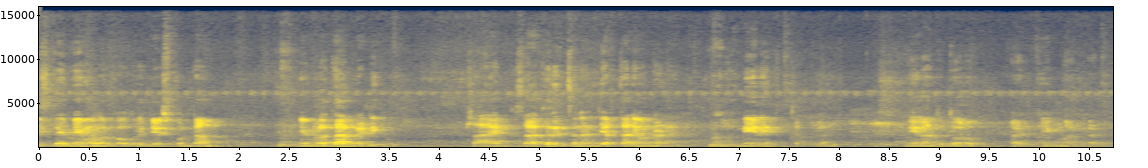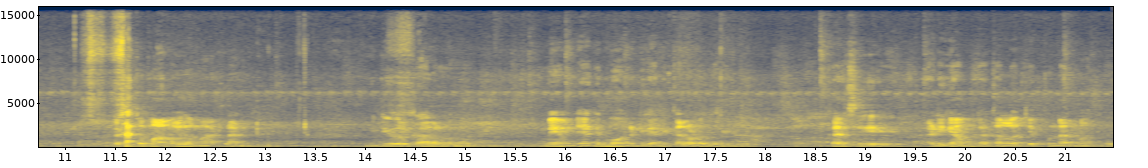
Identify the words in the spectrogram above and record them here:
ఇస్తే మేము ఒకరికొకరు చేసుకుంటాం. మేము ప్రతాప్ రెడ్డికి సహాయ సహకరించనని చెప్తానే ఉన్నాడు ఆయన. నేనైతే చెప్పలేదు నేను అంత దూరం రాజకీయం మాట్లాడలేదు ప్రస్తుతం మామూలుగా మాట్లాడినాను ఇటీవల కాలంలో మేము జగన్మోహన్ రెడ్డి గారిని కలవడం జరిగింది. కలిసి అడిగాము గతంలో చెప్పున్నారు మాకు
